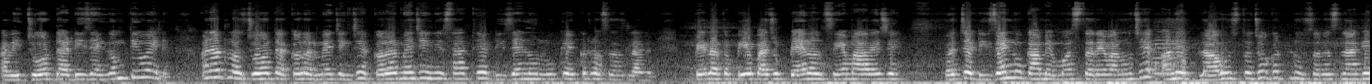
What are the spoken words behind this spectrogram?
આવી જોરદાર ડિઝાઇન ગમતી હોય ને, અને આટલો જોરદાર કલર મેચિંગ છે કલર મેચિંગની સાથે ડિઝાઇનનો લુક એ કેટલો સરસ લાગે. પહેલાં તો બે બાજુ પેનલ સેમ આવે છે. વચ્ચે ડિઝાઇનનું કામ એ મસ્ત રહેવાનું છે અને બ્લાઉઝ તો જો કેટલું સરસ લાગે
